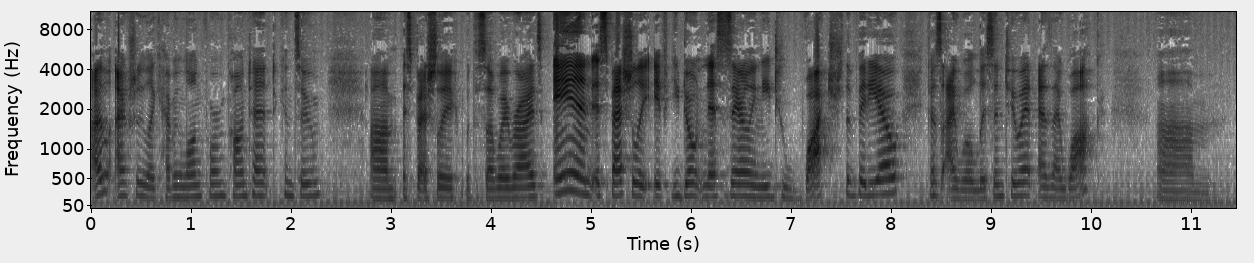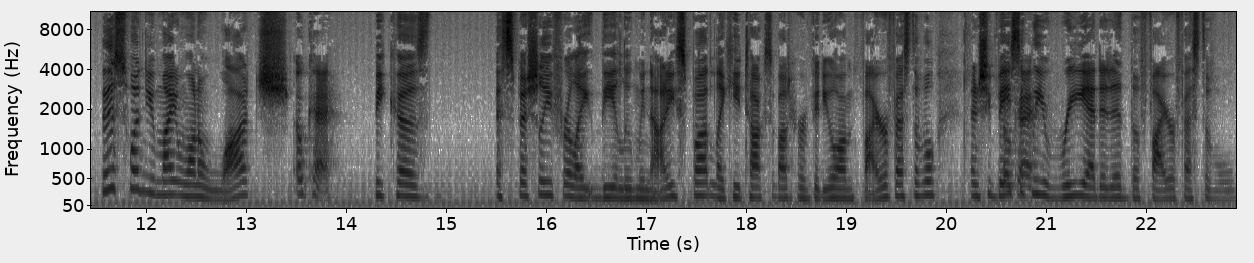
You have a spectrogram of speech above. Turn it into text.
I actually like having long form content to consume, um, especially with the subway rides, and especially if you don't necessarily need to watch the video because I will listen to it as I walk. Um, This one you might want to watch okay. because, especially for like the Illuminaughtii spot, like he talks about her video on Fire Festival, and she basically re edited the Fire Festival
